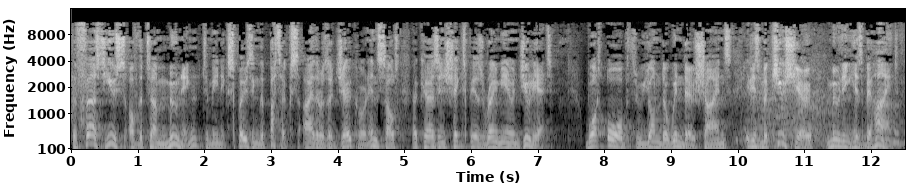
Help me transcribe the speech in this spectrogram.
The first use of the term mooning to mean exposing the buttocks either as a joke or an insult occurs in Shakespeare's Romeo and Juliet. What orb through yonder window shines? It is Mercutio mooning his behind.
